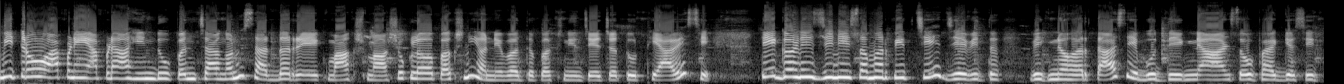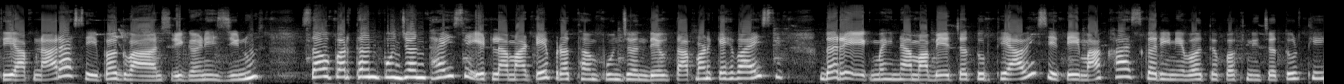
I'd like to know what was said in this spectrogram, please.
મિત્રો, આપણે આપણા હિન્દુ પંચાંગ અનુસાર દરેક માક્ષમાં શુક્લ પક્ષની અને વધ પક્ષની જે ચતુર્થી આવે છે તે ગણેશજીને સમર્પિત છે. જે વિધ વિઘ્નહર્તા છે બુદ્ધિ જ્ઞાન સૌભાગ્ય સિદ્ધિ આપનારા છે ભગવાન શ્રી ગણેશજીનું સૌ પ્રથમ પૂજન થાય છે. એટલા માટે પ્રથમ પૂજન દેવતા પણ કહેવાય છે. દરેક મહિનામાં બે ચતુર્થી આવે છે. તેમાં ખાસ કરીને વધ પક્ષની ચતુર્થી.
